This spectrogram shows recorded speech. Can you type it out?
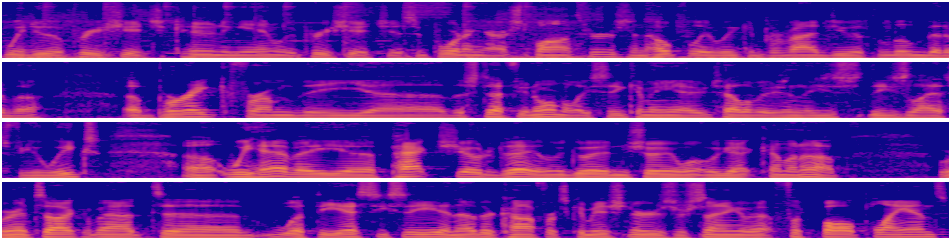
we do appreciate you tuning in. We appreciate you supporting our sponsors, and hopefully we can provide you with a little bit of a, a break from the uh, the stuff you normally see coming out of your television these these last few weeks. Uh, we have a uh, packed show today. Let me go ahead and show you what we got coming up. We're going to talk about uh, what the SEC and other conference commissioners are saying about football plans.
